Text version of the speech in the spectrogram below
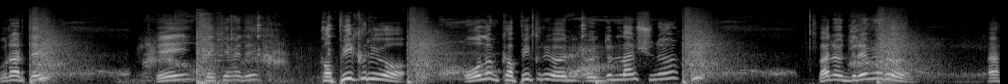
Vur artık. Ey tek yemedi. Kapıyı kırıyor. Oğlum kapıyı kırıyor. Öl- öldür lan şunu. Lan öldüremiyorum. Heh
